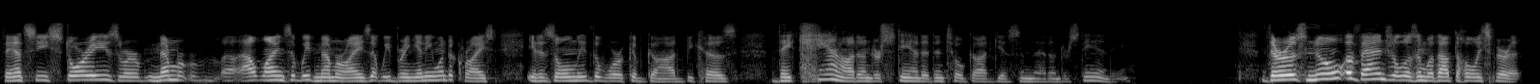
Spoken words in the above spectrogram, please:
fancy stories or mem- uh, outlines that we've memorized that we bring anyone to Christ. It is only the work of God because they cannot understand it until God gives them that understanding. There is no evangelism without the Holy Spirit.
